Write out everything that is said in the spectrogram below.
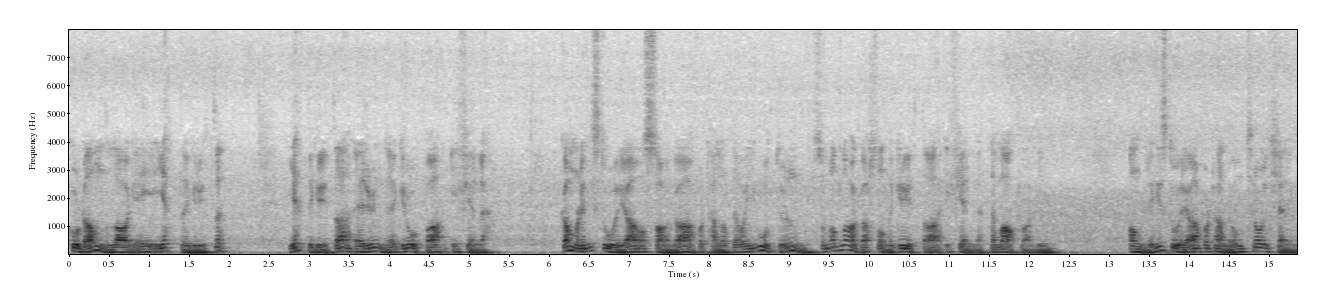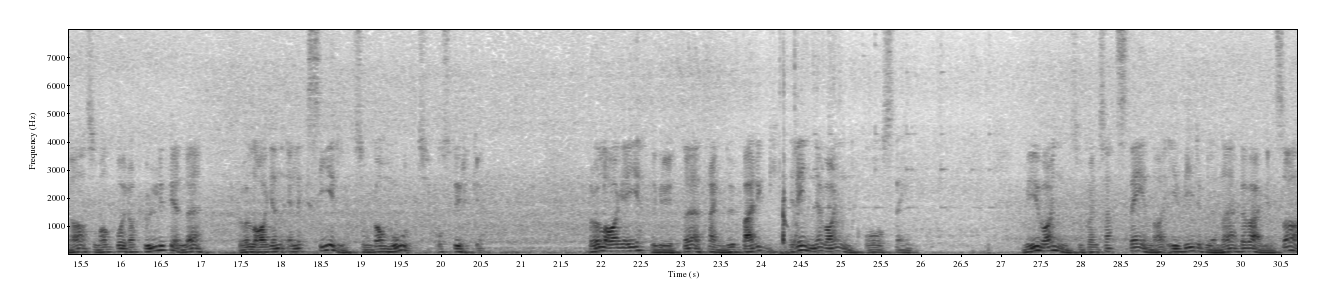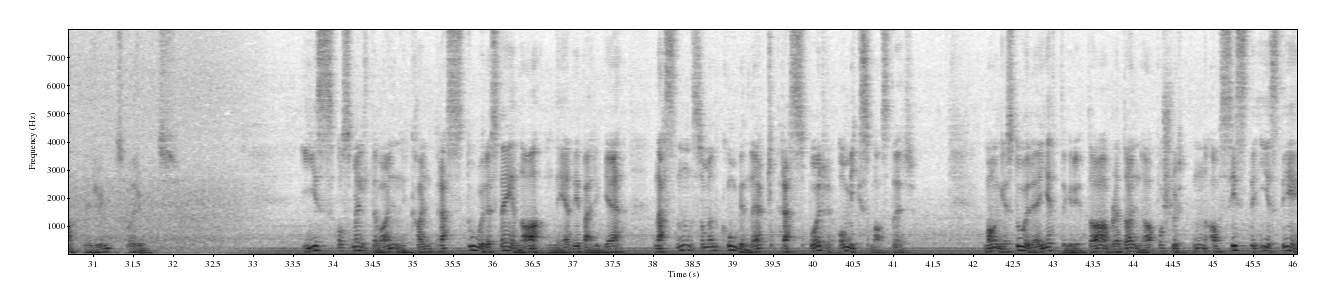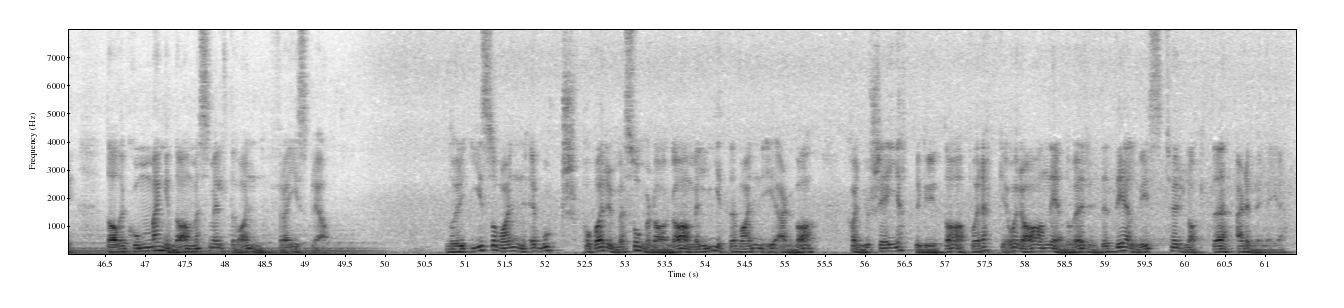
Hvordan lage ei gjettegryte? Gjettegryta er runde groper i fjellet. Gamle historier og sagaer forteller at det var Jotunen som hadde laga sånne gryter i fjellet til matlaging. Andre historier forteller om trollkjerringa som hadde bora hull i fjellet for å lage en eliksir som ga mot og styrke. For å lage ei gjettegryte trenger du berg, rennende vann og stein. Mye vann som kan sette steiner i virvlende bevegelser rundt og rundt. Is og smeltevann kan presse store steiner ned i berget, nesten som en kombinert pressbor og miksmaster. Mange store gjettegryter ble danna på slutten av siste istid, da det kom mengder med smeltevann fra isbrea. Når is og vann er borte på varme sommerdager med lite vann i elva, kan du se gjettegryta på rekke og rad nedover det delvis tørrlagte elveleiet.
